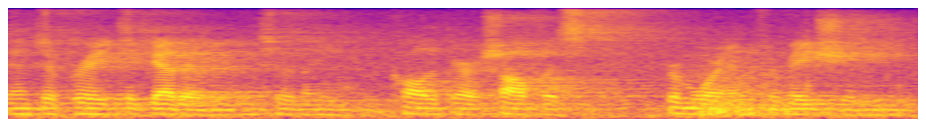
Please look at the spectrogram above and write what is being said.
and to pray together. And certainly call the parish office for more information.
